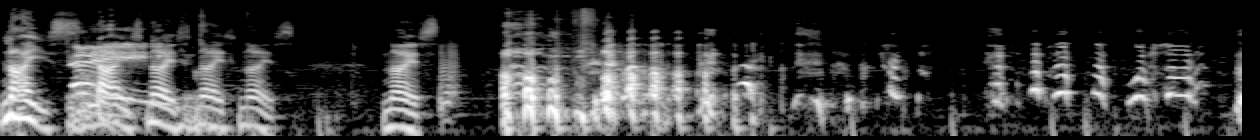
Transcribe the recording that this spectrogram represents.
Nice! Hey! Nice, nice, nice, nice. Nice. Oh, fuck. what the?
